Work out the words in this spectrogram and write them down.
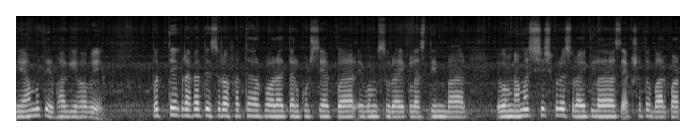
নিয়ামতের ভাগী হবে। প্রত্যেক রাকাতে সুরা ফাতেহার পর আয়তাল কুরসি একবার এবং সুরা এক্লাস তিনবার এবং নামাজ শেষ করে সুরা এক্লাস একশত বার পাঠ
